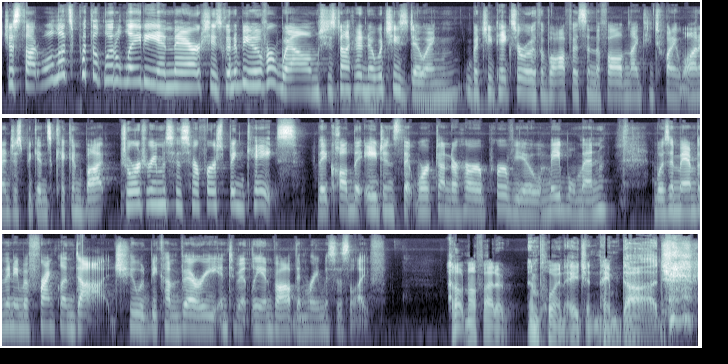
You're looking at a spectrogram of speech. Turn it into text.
just thought, well, let's put the the little lady in there. She's going to be overwhelmed. She's not going to know what she's doing. But she takes her oath of office in the fall of 1921 and just begins kicking butt. George Remus is her first big case. They called the agents that worked under her purview Mabelmen, was a man by the name of Franklin Dodge, who would become very intimately involved in Remus's life. I don't know if I'd employ an agent named Dodge.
